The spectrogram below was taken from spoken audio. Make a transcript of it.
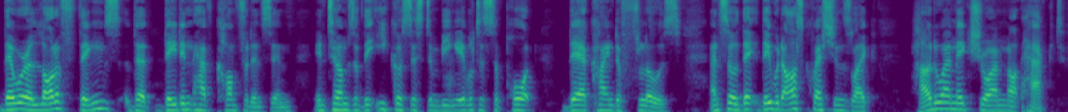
there were a lot of things that they didn't have confidence in, in terms of the ecosystem being able to support their kind of flows. And so they, they would ask questions like, how do I make sure I'm not hacked?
